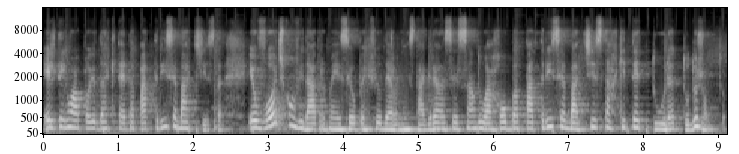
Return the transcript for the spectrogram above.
ele tem o apoio da arquiteta Patrícia Batista. Eu vou te convidar para conhecer o perfil dela no Instagram, acessando o arroba Patrícia Batista Arquitetura, tudo junto.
